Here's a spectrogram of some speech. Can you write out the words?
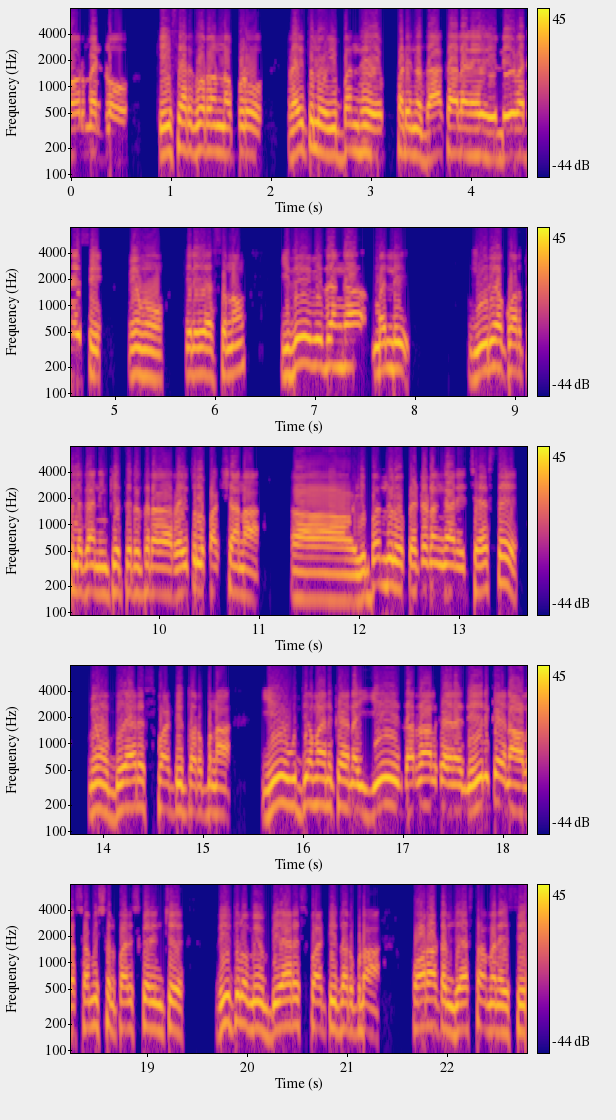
గవర్నమెంట్లో. కేసీఆర్ గారు ఉన్నప్పుడు రైతులు ఇబ్బంది పడిన దాఖలు అనేది లేవనేసి మేము తెలియజేస్తున్నాం. ఇదే విధంగా మళ్ళీ యూరియా కొరతలు కానీ ఇంకేతర రైతుల పక్షాన ఇబ్బందులు పెట్టడం కానీ చేస్తే మేము బీఆర్ఎస్ పార్టీ తరఫున ఏ ఉద్యమానికైనా ఏ ధర్నాలకైనా దేనికైనా వాళ్ళ సమస్యలు పరిష్కరించే రీతిలో మేము బీఆర్ఎస్ పార్టీ తరఫున పోరాటం చేస్తామనేసి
